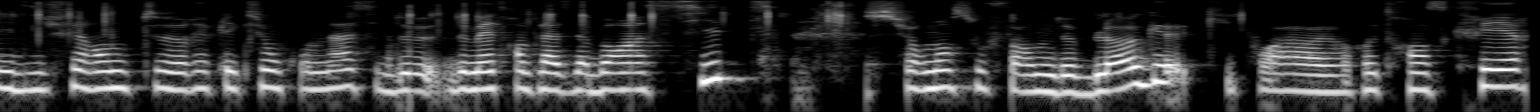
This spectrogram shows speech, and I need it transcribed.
Les différentes réflexions qu'on a, c'est de, mettre en place d'abord un site, sûrement sous forme de blog, qui pourra retranscrire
